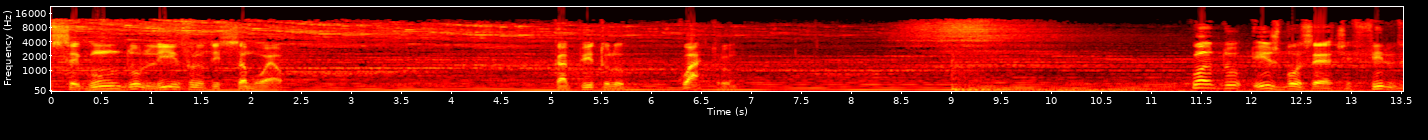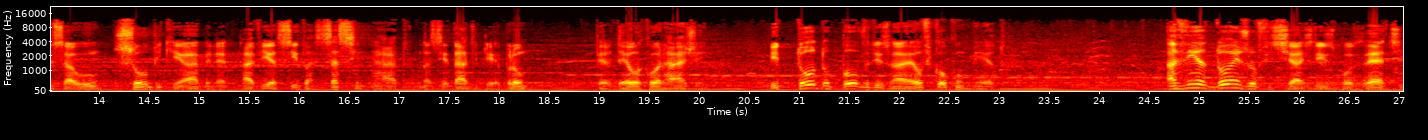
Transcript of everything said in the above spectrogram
O segundo livro de Samuel, capítulo 4 Quando Isbosete, filho de Saul, soube que Abner havia sido assassinado na cidade de Hebron, perdeu a coragem e todo o povo de Israel ficou com medo. Havia dois oficiais de Esbozete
